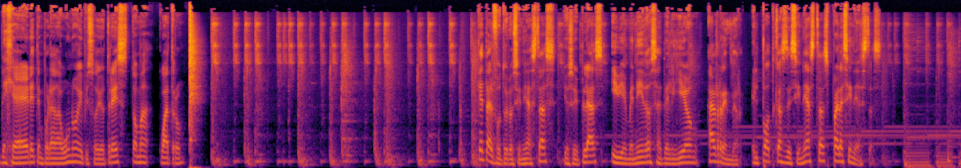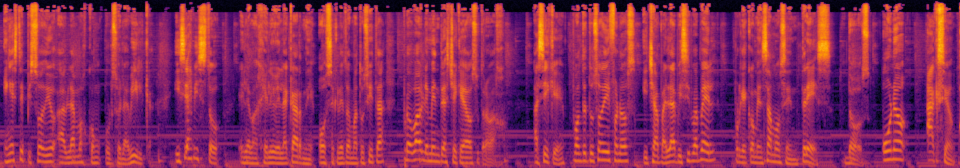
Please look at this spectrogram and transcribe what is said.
DGAR, temporada 1, episodio 3, toma 4. ¿Qué tal futuros cineastas? Yo soy Plas y bienvenidos a Del Guión al Render, el podcast de cineastas para cineastas. En este episodio hablamos con Úrsula Vilca, y si has visto El Evangelio de la Carne o Secreto Matusita, probablemente has chequeado su trabajo. Así que ponte tus audífonos y chapa lápiz y papel, porque comenzamos en 3, 2, 1, acción.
